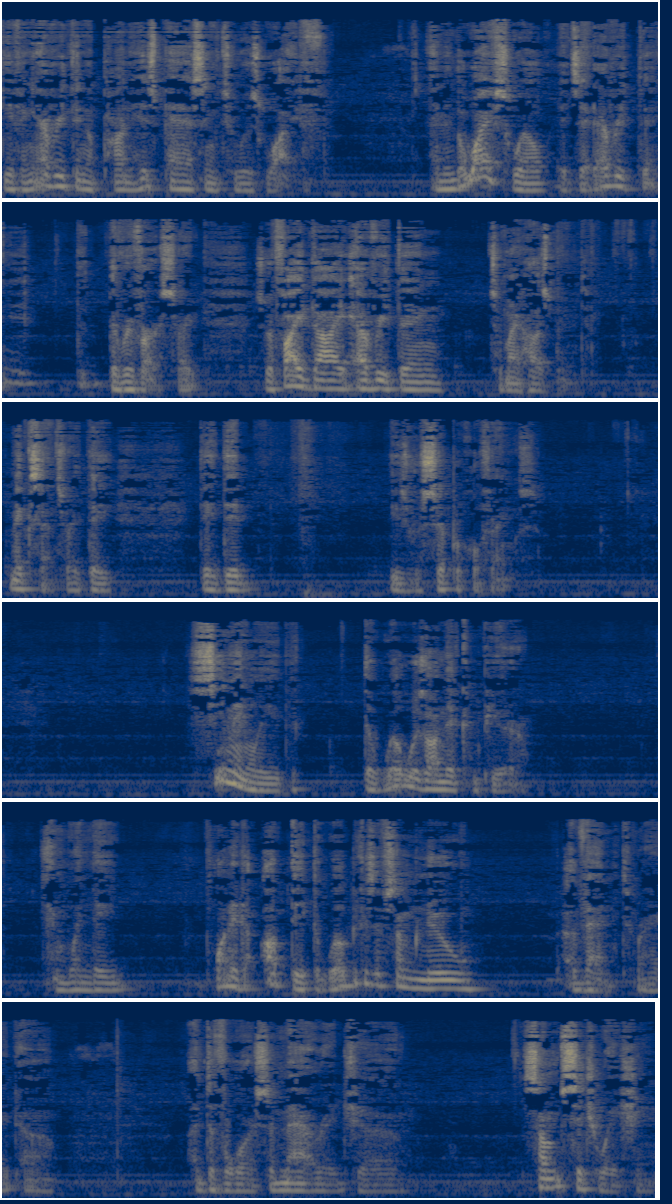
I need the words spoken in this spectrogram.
giving everything upon his passing to his wife. And in the wife's will, it said everything, the reverse, right? So if I die, everything to my husband. Makes sense, right? They, they did these reciprocal things. Seemingly, the, the will was on their computer. And when they wanted to update the will because of some new event, right? Uh, a divorce, a marriage, uh, some situation.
